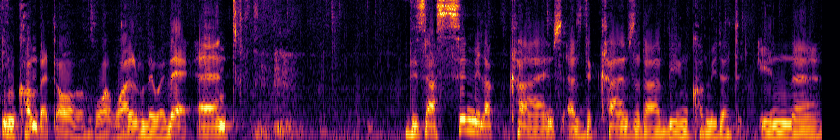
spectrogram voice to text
in combat or while they were there. And these are similar crimes as the crimes that are being committed in, uh,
